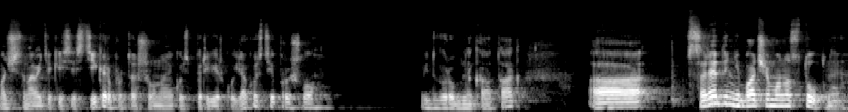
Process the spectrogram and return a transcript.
Бачите, навіть якийсь стікер про те, що воно якусь перевірку якості пройшло від виробника. Так? А, всередині бачимо наступне.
